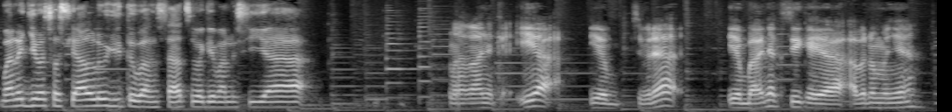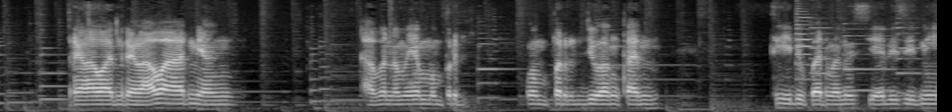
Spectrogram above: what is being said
mana jiwa sosial lu gitu bangsat sebagai manusia. makanya kayak iya iya sebenarnya ya banyak sih kayak apa namanya relawan-relawan yang apa namanya memper memperjuangkan kehidupan manusia di sini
